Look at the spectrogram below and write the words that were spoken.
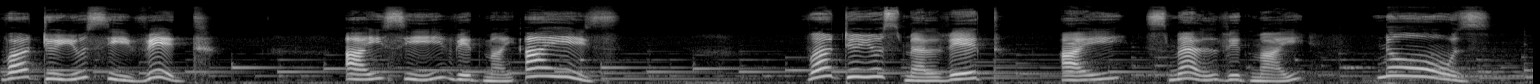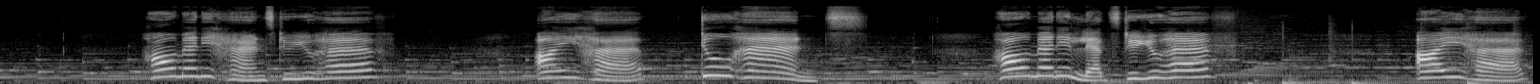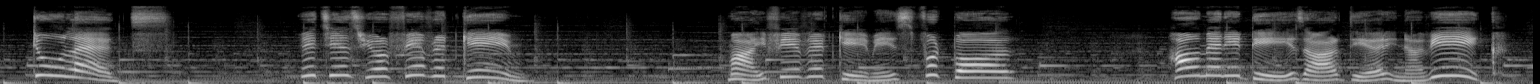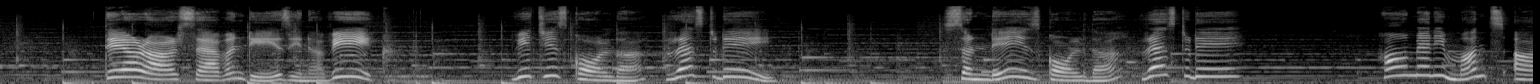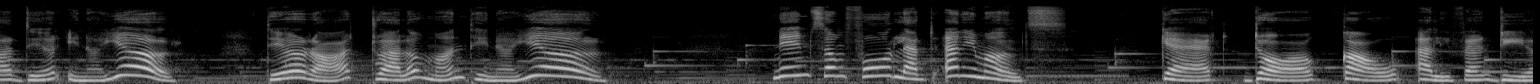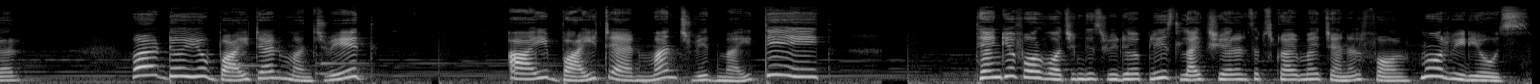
What do you see with? I see with my eyes. What do you smell with? I smell with my nose. How many hands do you have? I have two hands. How many legs do you have? I have two legs. Which is your favorite game? My favorite game is football. How many days are there in a week? There are seven days in a week, which is called the rest day. Sunday is called the rest day. How many months are there in a year? There are 12 months in a year. Name some four legged animals cat, dog, cow, elephant, deer. What do you bite and munch with? I bite and munch with my teeth. Thank you for watching this video. Please like, share and subscribe my channel for more videos.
